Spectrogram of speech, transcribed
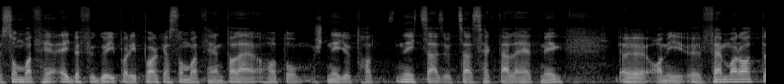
Szombathelyen, egybefüggő ipari parkja Szombathelyen található, most 400-500 hektár lehet még, ö, ami fennmaradt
